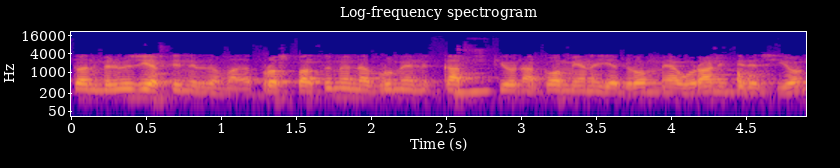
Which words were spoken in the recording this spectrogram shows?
το αντιμετωπίζει για αυτήν την εβδομάδα. Προσπαθούμε να βρούμε κάποιον ακόμη ένα γιατρό με αγορά υπηρεσιών,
